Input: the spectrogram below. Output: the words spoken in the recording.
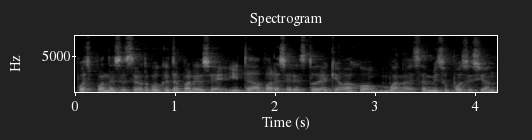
pues pones ese otro que te aparece y te va a aparecer esto de aquí abajo. Bueno, esa es mi suposición.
